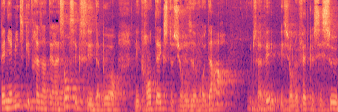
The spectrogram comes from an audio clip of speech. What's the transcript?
Benjamin, ce qui est très intéressant, c'est que c'est d'abord les grands textes sur les œuvres d'art, vous le savez, et sur le fait que c'est ce,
